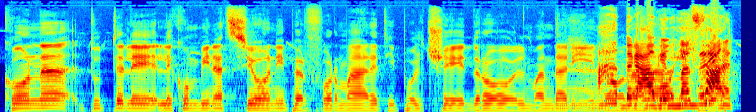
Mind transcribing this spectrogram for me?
con tutte le, le combinazioni per formare tipo il cedro, il mandarino. Ah, la bravo, il arancia. mandarino è infatti-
